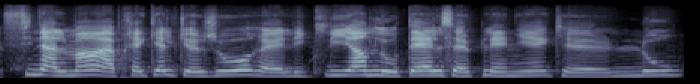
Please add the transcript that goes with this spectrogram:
finalement, après quelques jours, euh, les clients de l'hôtel se plaignaient que l'eau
